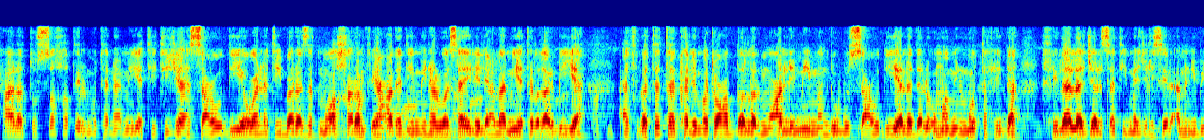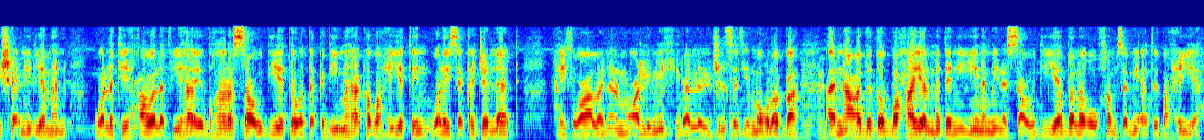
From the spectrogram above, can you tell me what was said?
حالة السخط المتنامية تجاه السعودية والتي برزت مؤخرا في عدد من الوسائل الإعلامية الغربية أثبتتها كلمة عبد الله المعلمي مندوب السعودية لدى الأمم المتحدة خلال جلسة مجلس الأمن بشأن اليمن والتي حاول فيها إظهار السعودية وتقديمها كضحية وليس كجلاد حيث أعلن المعلمي خلال الجلسة المغلقة أن عدد الضحايا المدنيين من السعودية بلغوا 500 ضحية.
